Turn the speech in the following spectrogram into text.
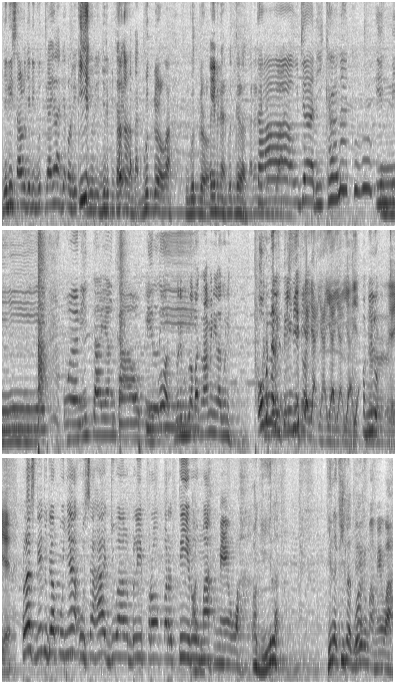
Jadi selalu jadi good guy lah dia kalau di Iya. juri, juri pencarian Heeh, bakat. good girl lah, good girl. Oh iya benar, good girl karena dia perempuan. Kau jadikan aku ini wanita yang kau pilih. Wah, 2024 rame nih lagu nih. Oh bener, pilih-pilihnya tuh. iya iya iya iya iya iya. iya. Pemilu. Bener, bener, Iya iya. Plus dia juga punya usaha jual beli properti rumah mewah. Wah gila. Gila gila Jadi rumah mewah.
